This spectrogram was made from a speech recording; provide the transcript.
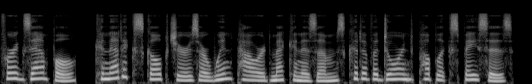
For example, kinetic sculptures or wind-powered mechanisms could have adorned public spaces,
